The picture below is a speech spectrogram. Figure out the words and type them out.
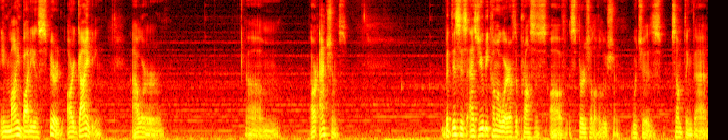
in mind, body, and spirit are guiding our um, our actions. But this is as you become aware of the process of spiritual evolution which is something that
